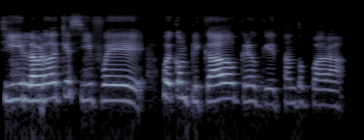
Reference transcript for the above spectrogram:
Sí, la verdad que sí, fue, fue complicado, creo que tanto para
